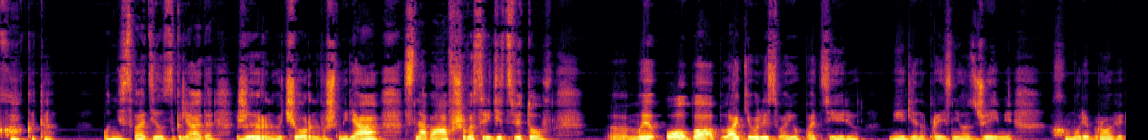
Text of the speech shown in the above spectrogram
как это?» Он не сводил взгляда жирного черного шмеля, сновавшего среди цветов. «Э, «Мы оба оплакивали свою потерю», – медленно произнес Джейми, хмуря брови.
